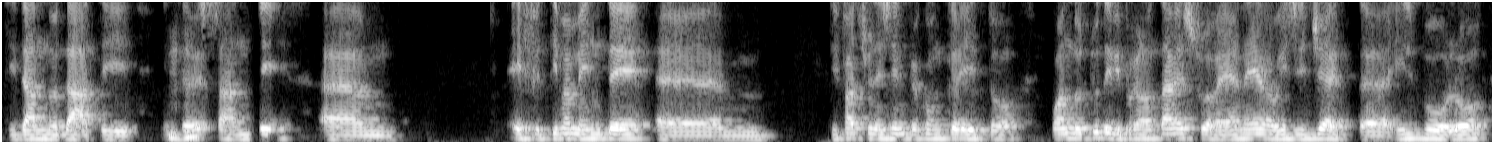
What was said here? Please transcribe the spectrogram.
ti danno dati mhm. interessanti. Mm-hmm. Um, effettivamente, um, ti faccio un esempio concreto, quando tu devi prenotare su Ryanair o EasyJet eh, il volo,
